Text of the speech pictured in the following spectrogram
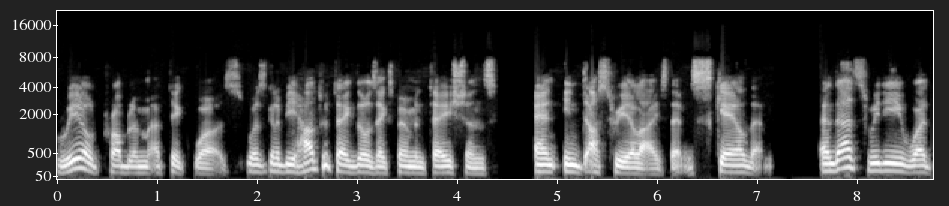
real problematic was was going to be how to take those experimentations and industrialize them, scale them. And that's really what,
